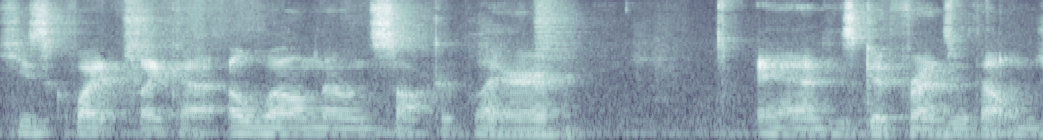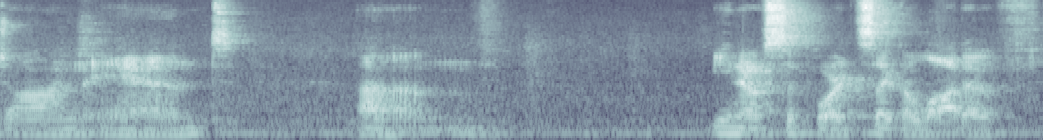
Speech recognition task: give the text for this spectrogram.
he's quite like a, a well known soccer player, and he's good friends with Elton John, and um, you know supports like a lot of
